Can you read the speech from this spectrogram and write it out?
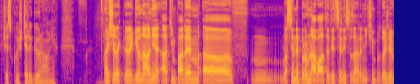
V Česku ještě regionálně. A ještě regionálně a tím pádem uh, vlastně neporovnáváte ty ceny se zahraničím, protože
